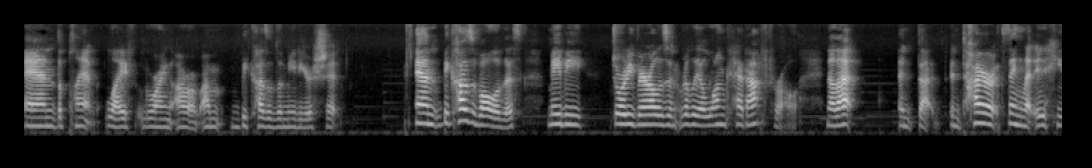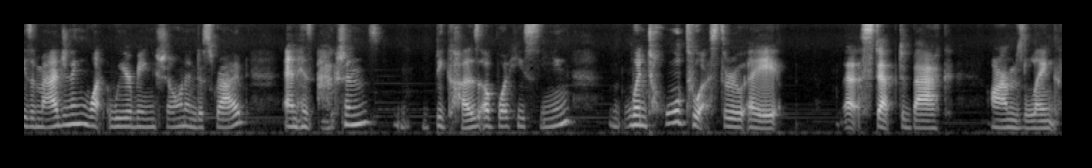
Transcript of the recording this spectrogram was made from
and the plant life growing um, because of the meteor shit. And because of all of this, maybe Jordy Verrill isn't really a lunkhead after all. Now that and that entire thing that he's imagining what we are being shown and described and his actions because of what he's seeing when told to us through a, a stepped back arm's length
